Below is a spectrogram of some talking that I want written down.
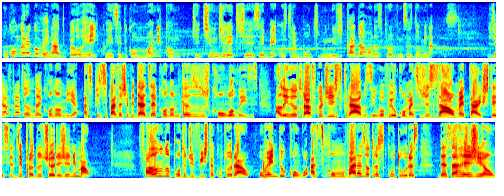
O Congo era governado pelo rei, conhecido como Manicongo, que tinha o direito de receber os tributos vindos de cada uma das províncias dominadas. Já tratando da economia, as principais atividades econômicas dos congoleses, além do tráfico de escravos, envolviam o comércio de sal, metais, tecidos e produtos de origem animal. Falando do ponto de vista cultural, o Reino do Congo, assim como várias outras culturas dessa região,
